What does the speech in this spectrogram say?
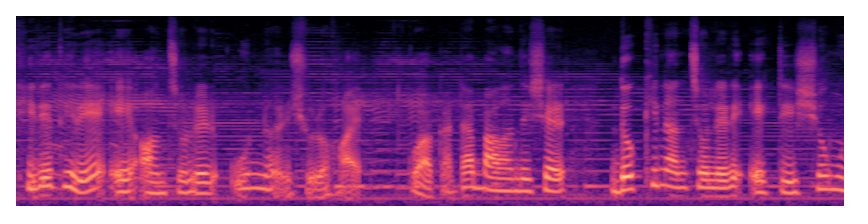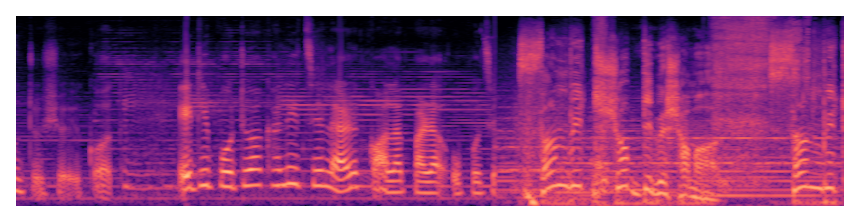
ধীরে ধীরে এই অঞ্চলের উন্নয়ন শুরু হয়। কুয়াকাটা বাংলাদেশের দক্ষিণাঞ্চলের একটি সমুদ্র সৈকত। এটি পটুয়াখালী জেলার কলাপাড়া উপজেলা সানবিট সব দিবে সামাল। সানবিট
